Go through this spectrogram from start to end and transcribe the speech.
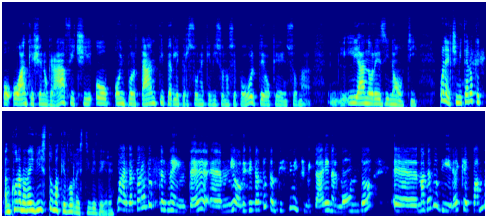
o, o, anche scenografici o, o importanti per le persone che vi sono sepolte o che insomma li hanno resi noti. Qual è il cimitero che ancora non hai visto ma che vorresti vedere? Guarda, paradossalmente ehm, io ho visitato tantissimi cimiteri nel mondo, eh, ma devo dire che quando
